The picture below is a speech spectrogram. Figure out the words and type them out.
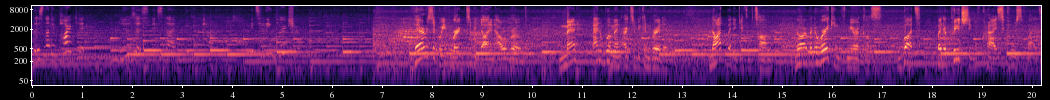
that is not imparted, There is a great work to be done in our world. Men and women are to be converted, not by the gift of tongue, nor by the working of miracles, but by the preaching of Christ crucified.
